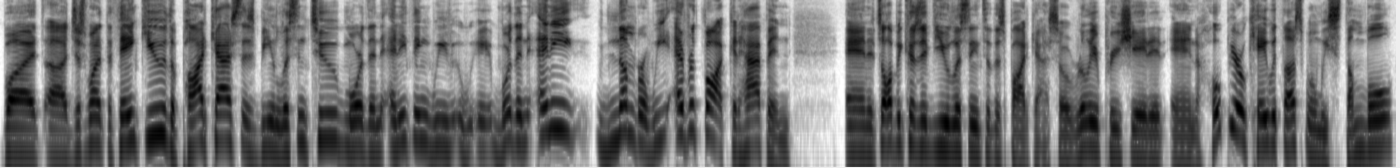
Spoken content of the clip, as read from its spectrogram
But uh, just wanted to thank you. The podcast is being listened to more than anything we, more than any number we ever thought could happen. And it's all because of you listening to this podcast. So really appreciate it and hope you're okay with us when we stumble,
